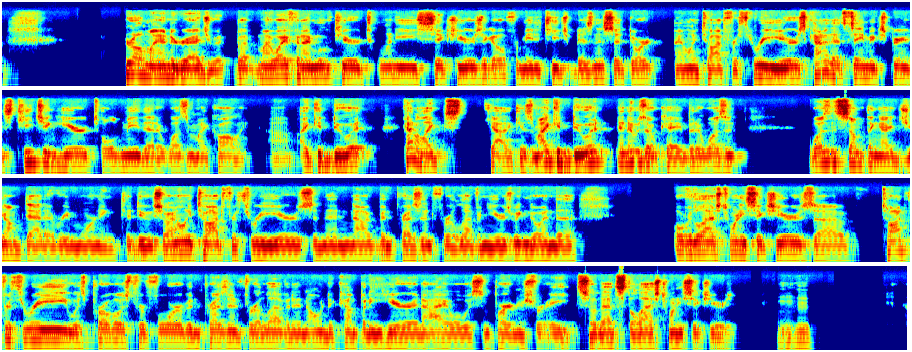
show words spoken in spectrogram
throughout my undergraduate. But my wife and I moved here 26 years ago for me to teach business at Dordt. I only taught for three years. Kind of that same experience. Teaching here told me that it wasn't my calling. Um, I could do it, kind of like catechism. I could do it, and it was okay, but it wasn't wasn't something I jumped at every morning to do. So I only taught for three years, and then now I've been president for 11 years. We can go into over the last 26 years. Uh, taught for three, was provost for four, been president for 11, and owned a company here in Iowa with some partners for eight. So that's the last 26 years. Mm-hmm.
